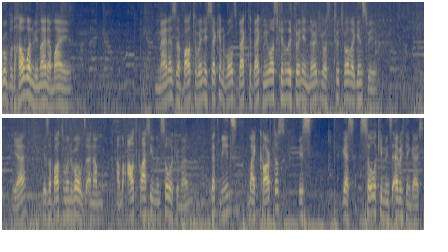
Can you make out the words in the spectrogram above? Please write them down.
Bro, but how 1v9 am I? Man is about to win his second worlds back to back. Meanwhile, Skinny 20 Nerd, he was 212 against me. Yeah, he's about to win worlds, and I'm I'm outclassing him in solo queue, man. That means my Karthus is... Guys, solo queue means everything, guys.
